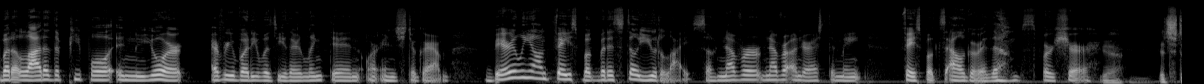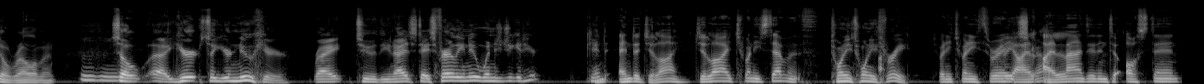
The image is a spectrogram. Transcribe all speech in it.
But a lot of the people in New York, everybody was either LinkedIn or Instagram. Barely on Facebook, but it's still utilized. So never never underestimate Facebook's algorithms for sure. Yeah, it's still relevant. Mm-hmm. So uh, you're so you're new here, right, to the United States? Fairly new. When did you get here? end, end of July, July 27th, 2023. 2023. I, I landed into Austin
